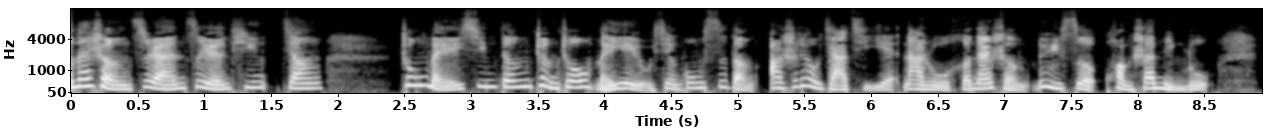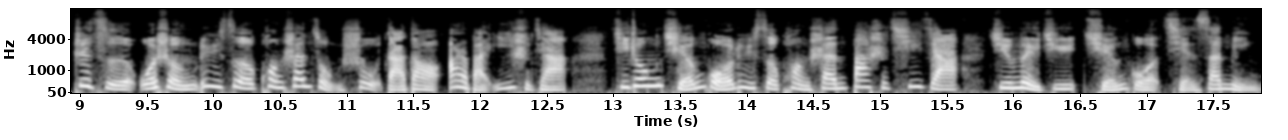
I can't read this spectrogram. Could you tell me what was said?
南省自然资源厅将中煤新登郑州煤业有限公司等二十六家企业纳入河南省绿色矿山名录。至此我省绿色矿山总数达到二百一十家其中全国绿色矿山八十七家均位居全国前三名。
